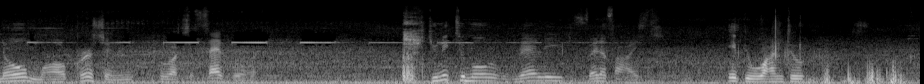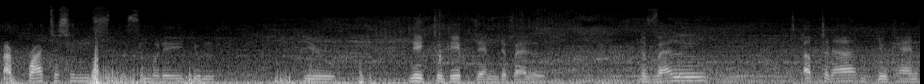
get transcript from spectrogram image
know more person who are successful. You need to more really verify if you want to uh, practicing somebody you you need to give them the value. The value after that you can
